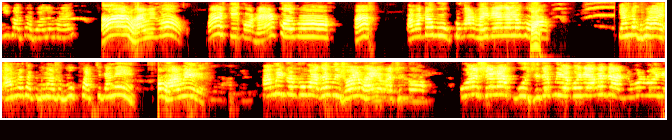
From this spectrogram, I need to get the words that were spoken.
কি কথা বলো ভাই? আর ভাবি গো আর কি কথা আর কইব? হ্যাঁ আমার তো বুক টুকার ভাইরে গেল গো। কেন গো ভাই? আমরা থাকতে তোমার তো বুক ফাটছে কেন? ও ভাবি আমি তো তোমাকে বিশাল ভালোবাসি গো। ওই সেনা গুছিতে বিয়ে করে আমার জীবন রইলে।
